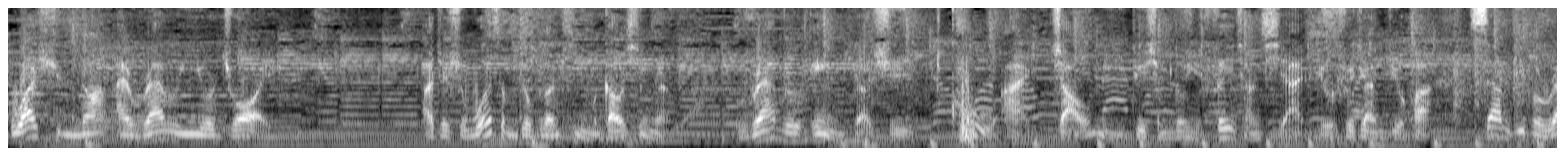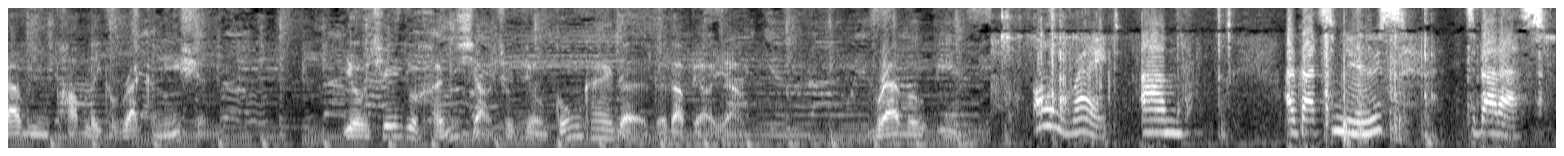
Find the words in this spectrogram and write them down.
Why should not I revel in your joy？啊，就是我怎么就不能替你们高兴呢？Revel in 表示酷爱、着迷，对什么东西非常喜爱。比如说这样一句话：Some people revel in public recognition。有些人就很享受这种公开的得到表扬。Revel in。 Oh, right. Um, I've got some news. It's about us.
